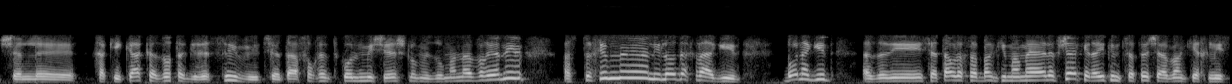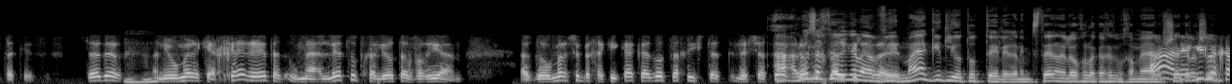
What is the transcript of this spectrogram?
של uh, חקיקה כזאת אגרסיבית, שתהפוך את כל מי שיש לו מזומן לעבריינים, אז צריכים, uh, אני לא יודע איך להגיד. בוא נגיד, אז כשאתה הולך לבנק עם המאה אלף שקל, הייתי מצפה שהבנק יכניס את הכסף. בסדר? Mm-hmm. אני אומר, כי אחרת הוא מאלץ אותך להיות עבריין. אז זה אומר שבחקיקה כזאת צריך לשתף... אה, לא הצלחתי רגע להבין, מה יגיד לי אותו טלר? אני מצטער, אני לא יכול לקחת ממך 100 אלף שקל עכשיו. אה, אני אגיד לך,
